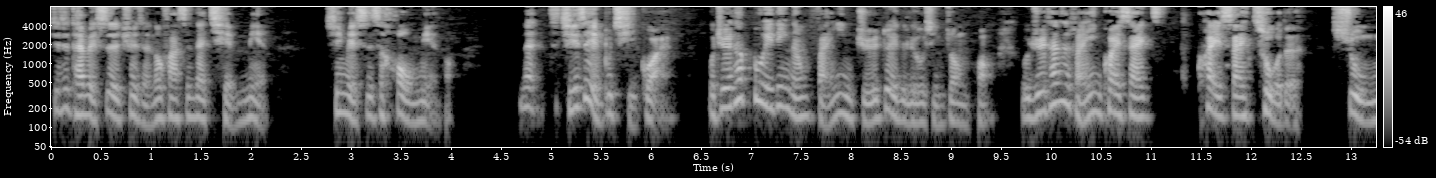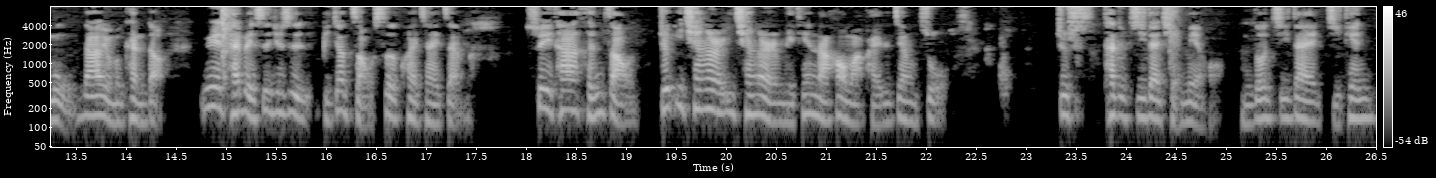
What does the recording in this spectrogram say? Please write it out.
就是台北市的确诊都发生在前面，新北市是后面哦。那其实这也不奇怪。我觉得它不一定能反映绝对的流行状况，我觉得它是反映快筛快筛做的数目。大家有没有看到？因为台北市就是比较早设快筛站嘛，所以它很早就一千二一千二，每天拿号码牌的这样做，就是它就积在前面哦，很多积在几天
